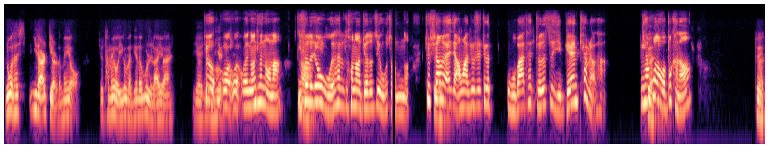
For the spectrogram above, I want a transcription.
如果他一点底儿都没有，就他没有一个稳定的物质来源，也就我我我能听懂了。你说的这啊，个五，他的头脑觉得自己无所不能，就相对对来讲的话，就是这个五吧，他觉得自己别人骗不了他，你想糊对弄我不可能，对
